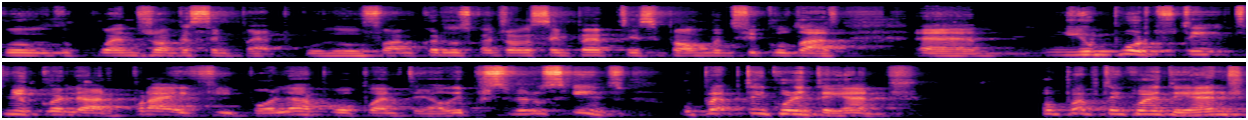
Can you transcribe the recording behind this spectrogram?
do que quando joga sem Pep. O Fábio Cardoso, quando joga sem Pep, tem sempre alguma dificuldade. E o Porto tem, tinha que olhar para a equipa, olhar para o plantel e perceber o seguinte: o Pep tem 40 anos. O Pep tem 40 anos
